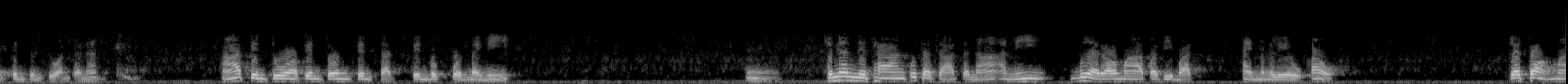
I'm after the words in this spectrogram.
กเป็นส่วนๆเท่านั้น หาเป็นตัวเป็นตนเป็นสัตว์เป็นบุคคลไม่มีฉะนั้นในทางพุทธศาสนาอันนี้ เมื่อเรามาปฏิบัติให้มันเร็วเข้า จะต้องมา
